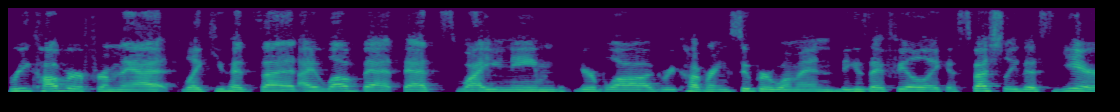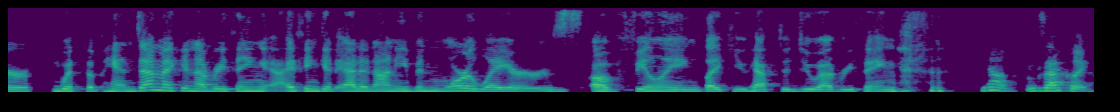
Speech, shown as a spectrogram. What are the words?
recover from that like you had said. I love that that's why you named your blog recovering superwoman because i feel like especially this year with the pandemic and everything i think it added on even more layers of feeling like you have to do everything. Yeah exactly.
